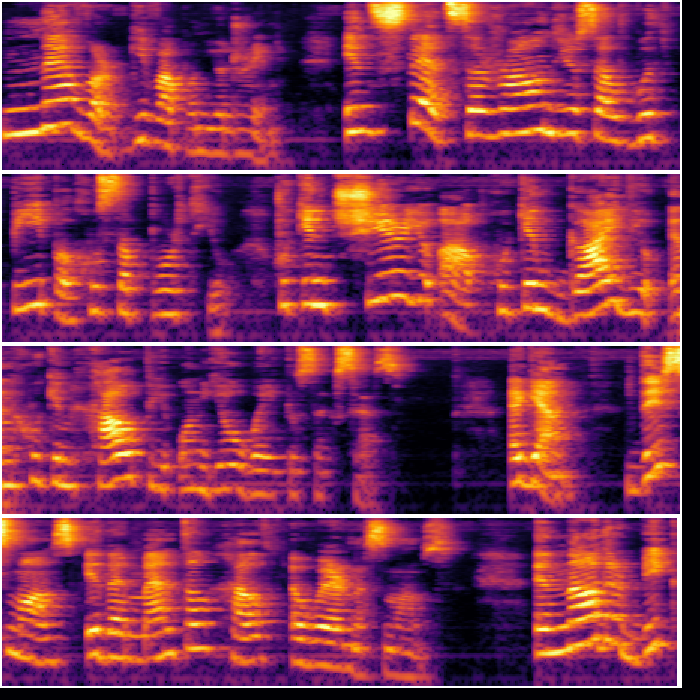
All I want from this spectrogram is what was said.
Never give up on your dream. Instead, surround yourself with people who support you, who can cheer you up, who can guide you, and who can help you on your way to success. Again, this month is a mental health awareness month. Another big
